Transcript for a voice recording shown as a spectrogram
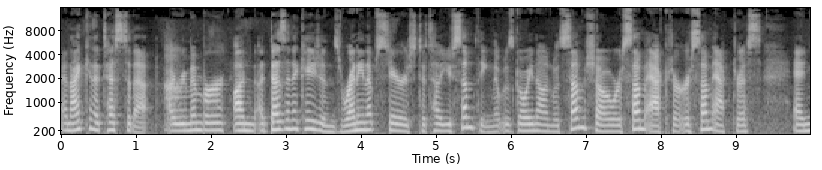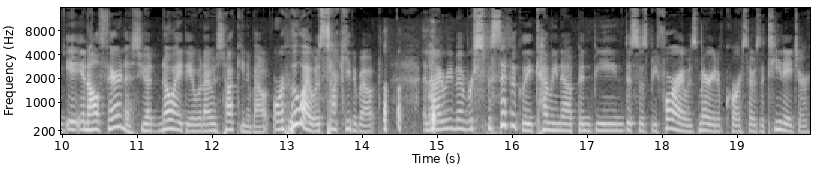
And I can attest to that. I remember on a dozen occasions running upstairs to tell you something that was going on with some show or some actor or some actress. And in all fairness, you had no idea what I was talking about or who I was talking about. And I remember specifically coming up and being, this was before I was married, of course, I was a teenager,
